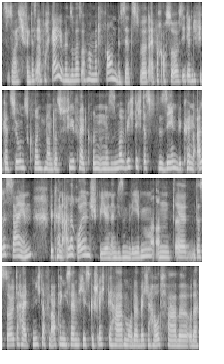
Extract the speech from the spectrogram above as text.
so, ich finde das einfach geil, wenn sowas auch mal mit Frauen besetzt wird. Einfach auch so aus Identifikationsgründen und aus Vielfaltgründen. Es ist immer wichtig, dass wir sehen, wir können alles sein, wir können alle Rollen spielen in diesem Leben und äh, das sollte halt nicht davon abhängig sein, welches Geschlecht wir haben oder welche Hautfarbe oder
